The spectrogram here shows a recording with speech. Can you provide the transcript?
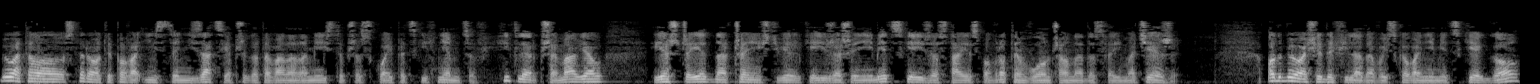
Była to stereotypowa inscenizacja przygotowana na miejscu przez kłajpeckich Niemców. Hitler przemawiał, jeszcze jedna część Wielkiej Rzeszy Niemieckiej zostaje z powrotem włączona do swej macierzy. Odbyła się defilada wojskowa niemieckiego,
